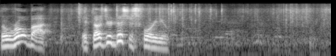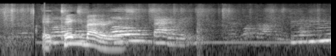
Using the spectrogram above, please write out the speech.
the robot. It does your dishes for you. It takes batteries. Low battery. Mm-hmm.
